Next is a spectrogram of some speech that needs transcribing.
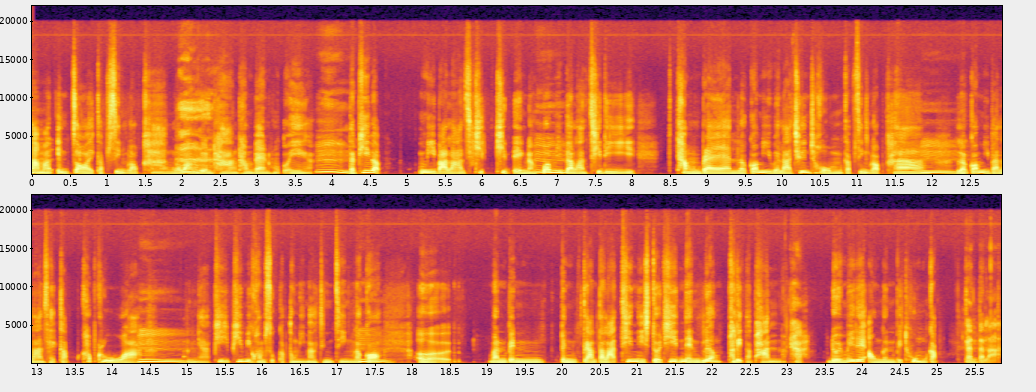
สามารถ enjoy กับสิ่งรอบข้าง ระหว่างเดินทางทำแบรนด์ของตัวเองอะอืมแต่พี่แบบมี balance คิดคิดเองนะอืมว่ามี balance ที่ดีทำแบรนด์ แล้วก็มีเวลาชื่นชมกับสิ่งรอบข้างอืมแล้วก็มี balance ให้กับครอบครัวอืมอย่างเงี้ยพี่พี่มีความสุขกับตรงนี้มากจริง ๆ แล้วก็อืมเออมันเป็นเป็นการตลาดที่ niche โดยที่เน้นเรื่องผลิตภัณฑ์อะค่ะโดยไม่ได้เอาเงินไปทุ่มกับ การตลาด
